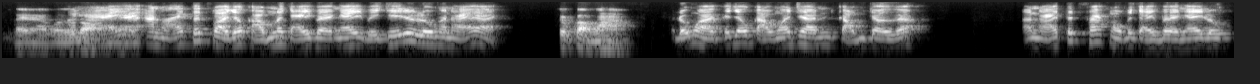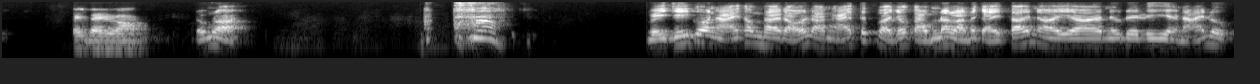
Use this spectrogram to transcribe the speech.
đây là con dấu Hải này. anh Hải tích vào dấu cộng nó chạy về ngay vị trí đó luôn anh Hải ơi. Dấu cộng hả? Đúng rồi cái dấu cộng ở trên cộng trừ á. Anh Hải tích phát một cái chạy về ngay luôn. Đây đây đúng không? Đúng rồi vị trí của anh Hải không thay đổi là anh Hải tích vào dấu cộng đó là nó chạy tới nơi ờ, New Delhi hồi nãy luôn.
